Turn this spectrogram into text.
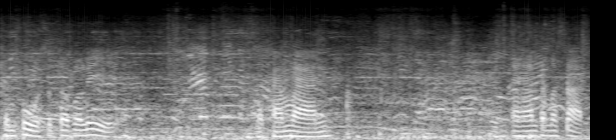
ชมพูสตรอเบอรี่มะขามหวาน อาหารธรรมศาสตร์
